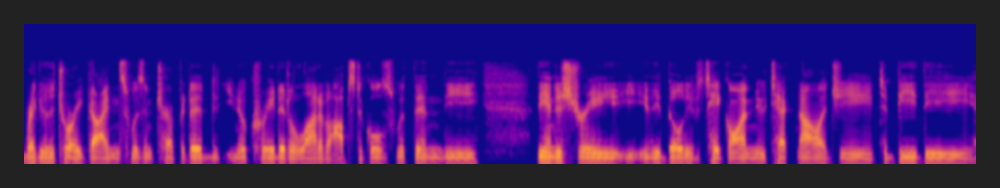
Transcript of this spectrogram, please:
regulatory guidance was interpreted you know created a lot of obstacles within the the industry the ability to take on new technology to be the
